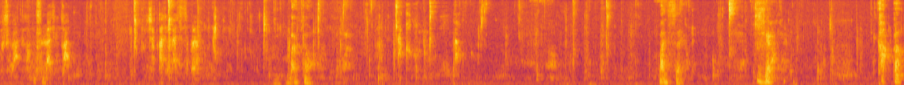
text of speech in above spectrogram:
무슨 맛, 이거 무슨 맛일까? 색깔이 맛있어 보여. 맛있어. 맛있어요. 이게 각각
